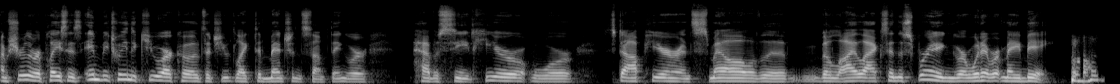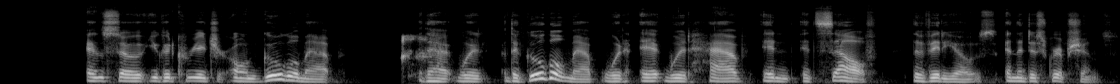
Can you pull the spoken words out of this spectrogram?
I'm sure there are places in between the QR codes that you'd like to mention something or have a seat here or stop here and smell the the lilacs in the spring or whatever it may be. And so you could create your own Google map that would the Google map would it would have in itself the videos and the descriptions.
